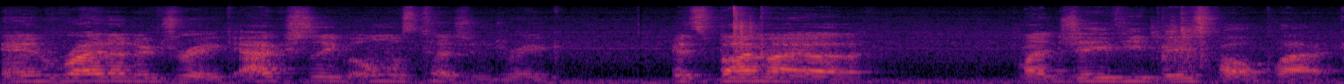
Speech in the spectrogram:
and right under Drake. Actually almost touching Drake. It's by my uh my JV baseball plaque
